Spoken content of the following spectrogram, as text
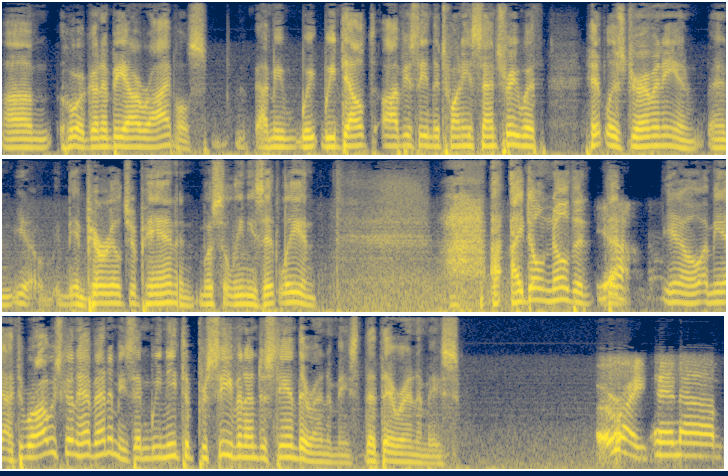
um, who are going to be our rivals. I mean, we, we dealt obviously in the 20th century with Hitler's Germany and, and you know Imperial Japan and Mussolini's Italy, and I, I don't know that, Yeah. that you know. I mean, I we're always going to have enemies, and we need to perceive and understand their enemies that they're enemies. Right, and um,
